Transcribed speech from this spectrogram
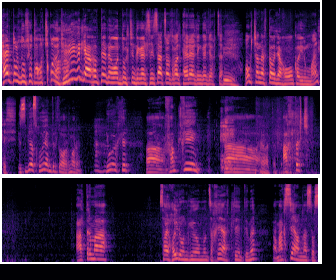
хайр дурлал үүсгэж тоглохгүй юу? Тэрийг л яахав те нөгөө дүүл чинь тэгэл сенсац олгоод тариал ингээд явцаа. Уг чанартай бол яг уг хоёр юм маань л эс. Эс би бас хувийн амьдрал руу ормоор байна. Юу вэ гэхээр хамтлагийн аа ахлагч алдармаа сая 2 хоногийн өмнө захын артлын тийм ээ мангасын амнаас бас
